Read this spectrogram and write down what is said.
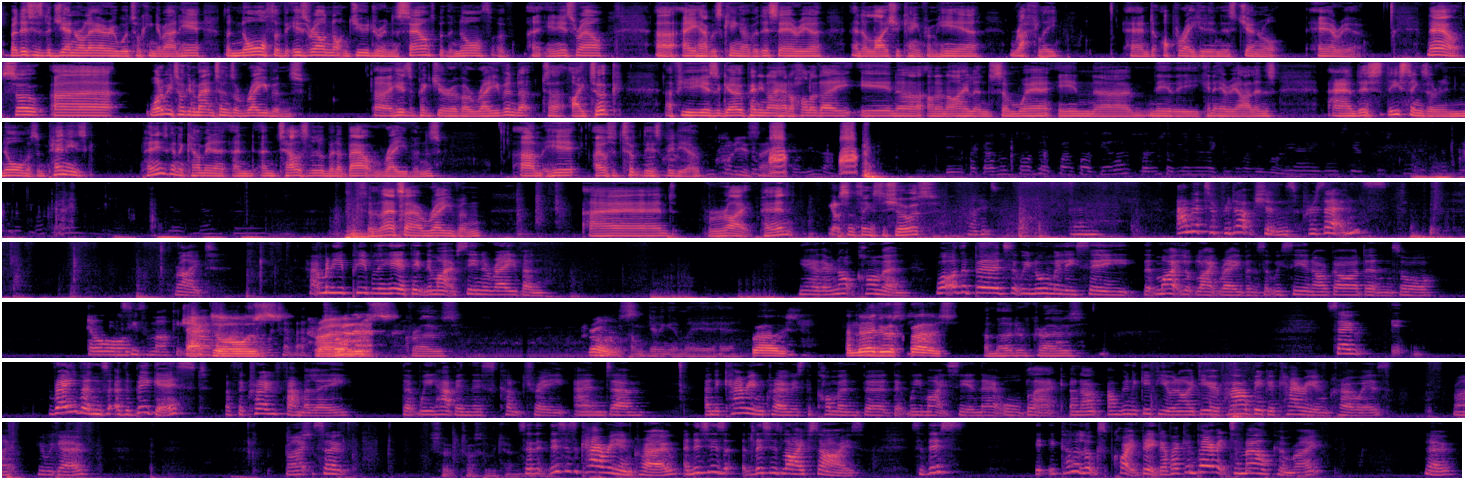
But this is the general area we're talking about here the north of Israel, not Judah in the south, but the north of uh, in Israel. Uh, Ahab was king over this area, and Elisha came from here, roughly, and operated in this general area. Now, so uh, what are we talking about in terms of ravens? Uh, here's a picture of a raven that uh, I took a few years ago. Penny and I had a holiday in uh, on an island somewhere in uh, near the Canary Islands, and this these things are enormous. And Penny's Penny's going to come in and, and tell us a little bit about ravens. Um, here, I also took this video. What are you saying? So that's our raven. And right, Pen, got some things to show us. Right. Um, Amateur Productions presents. Right. How many people here think they might have seen a raven? Yeah, they're not common. What are the birds that we normally see that might look like ravens that we see in our gardens or Doors. supermarket? Jackdaws, crows. Crows. Crows. I'm getting it in my ear here. Crows. A murder of crows. A murder of crows. So, it- ravens are the biggest of the crow family that we have in this country, and um, and the carrion crow is the common bird that we might see, and they're all black. And I'm, I'm going to give you an idea of how big a carrion crow is. Right here we go. Right, so Show it closer to the camera. so th- this is a carrion crow, and this is this is life size. So this it, it kind of looks quite big. If I compare it to Malcolm, right? No,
